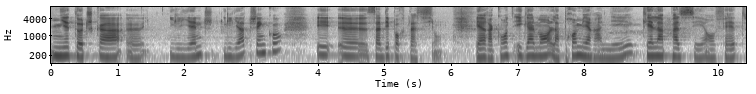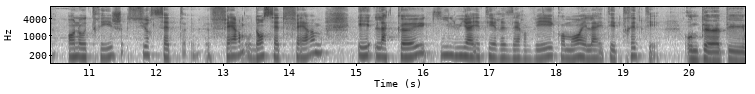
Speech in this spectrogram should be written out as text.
Nietochka euh, Ilyatchenko et euh, sa déportation. Et elle raconte également la première année qu'elle a passée en fait en Autriche sur cette ferme ou dans cette ferme et l'accueil qui lui a été réservé, comment elle a été traitée. Und äh, die,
